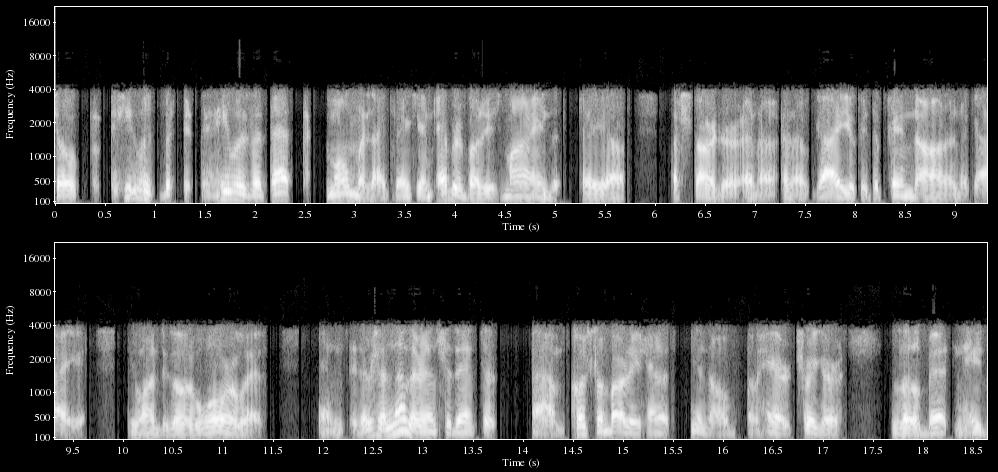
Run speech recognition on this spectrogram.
So he was, he was at that moment, I think, in everybody's mind, a uh, a starter and a and a guy you could depend on, and a guy you wanted to go to war with. And there's another incident that um, Coach Lombardi had, you know, a hair trigger a little bit, and he'd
